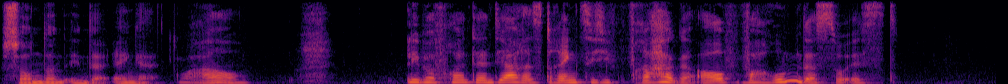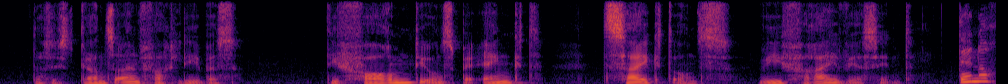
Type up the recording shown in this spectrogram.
sondern in der Enge. Wow. Lieber Freund der Entjahre, es drängt sich die Frage auf, warum das so ist. Das ist ganz einfach, Liebes. Die Form, die uns beengt, zeigt uns, wie frei wir sind. Dennoch,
